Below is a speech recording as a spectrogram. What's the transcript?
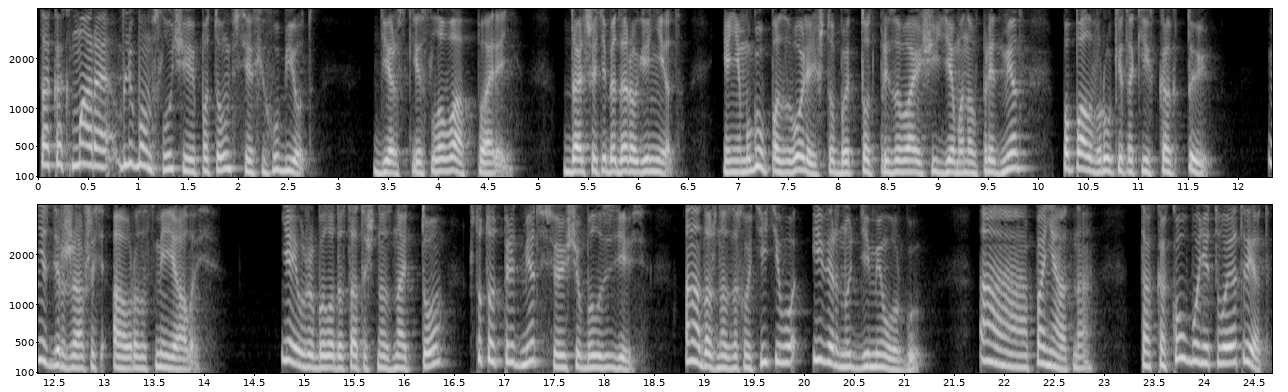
так как Мара в любом случае потом всех их убьет. Дерзкие слова, парень. Дальше тебе дороги нет. Я не могу позволить, чтобы тот призывающий демонов предмет попал в руки таких, как ты. Не сдержавшись, Аура засмеялась. Ей уже было достаточно знать то, что тот предмет все еще был здесь. Она должна захватить его и вернуть Демиургу. «А, понятно. Так каков будет твой ответ?»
